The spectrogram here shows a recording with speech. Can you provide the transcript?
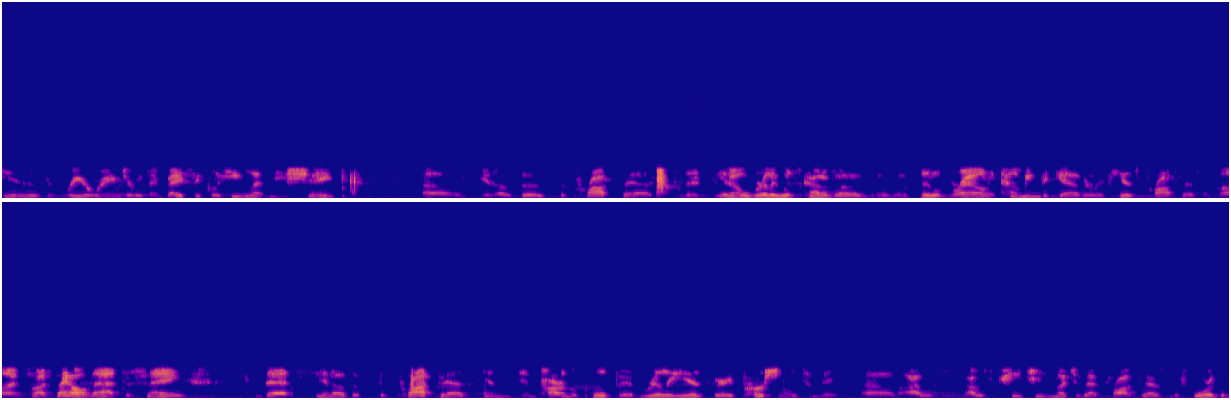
his and rearrange everything. Basically, he let me shape uh, you know, the the process that you know really was kind of a, a middle ground, a coming together of his process and mine. So I say all that to say that you know the, the process in in power in the pulpit really is very personal to me. Uh, I was I was teaching much of that process before the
